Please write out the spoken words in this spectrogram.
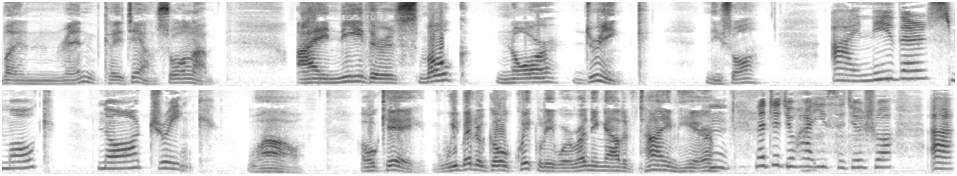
本人可以这样说了。I neither smoke nor drink. 你说 I neither smoke nor drink. Wow. Okay, we better go quickly. We're running out of time here. 嗯，那这句话意思就是说，啊、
